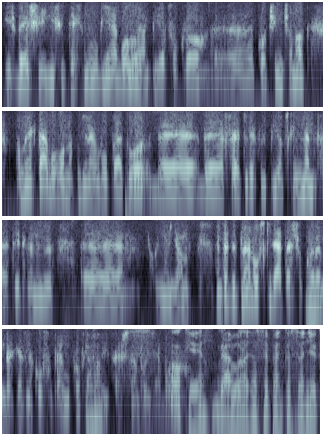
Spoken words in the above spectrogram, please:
és belső égésű technológiával olyan piacokra kacsincsanak, amelyek távol vannak ugyan Európától, de, de feltörekvő piacként nem feltétlenül hogy mondjam, nem feltétlenül rossz kilátásokkal uh-huh. rendelkeznek hosszú távú profitabilitás szempontjából. Oké, okay. Gábor, nagyon szépen köszönjük.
